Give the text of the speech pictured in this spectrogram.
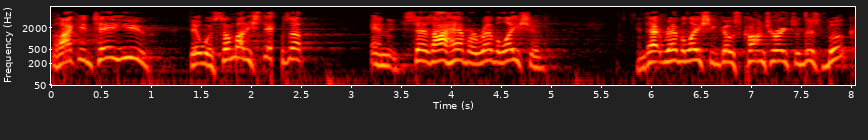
But I can tell you that when somebody stands up and says, I have a revelation, and that revelation goes contrary to this book,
